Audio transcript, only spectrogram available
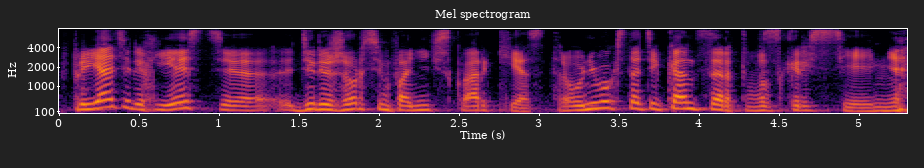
в приятелях есть э, дирижер симфонического оркестра. У него, кстати, концерт в воскресенье.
